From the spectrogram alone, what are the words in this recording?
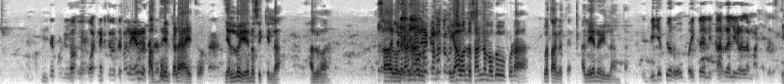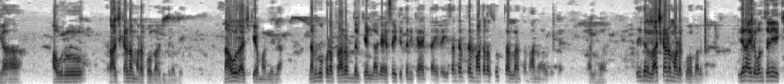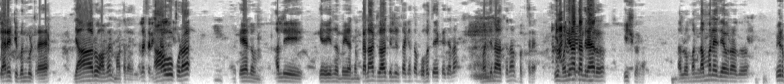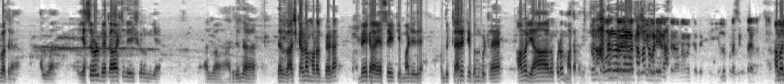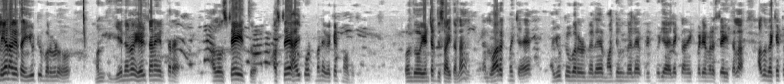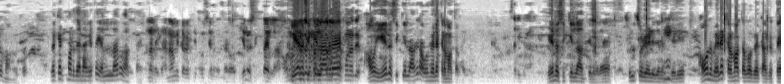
ಹದಿನೈದು ಕಡೆ ಆಯ್ತು. ಎಲ್ಲೂ ಏನು ಸಿಕ್ಕಿಲ್ಲ, ಅಲ್ವಾ? ಈಗ ಒಂದು ಸಣ್ಣ ಮಗು ಕೂಡ ಗೊತ್ತಾಗುತ್ತೆ. ಅಲ್ಲಿ ಏನು ಇಲ್ಲ ಅಂತ. ಬಿಜೆಪಿ ಅವರು ಬೈಕ್ ರ್ಯಾಲಿ ಕಾರ್ ರ್ಯಾಲಿಗಳೆಲ್ಲ ಮಾಡ್ತಿದ್ದಾರೆ ಈಗ ಅವರು ರಾಜಕಾರಣ ಮಾಡಕ್ ಹೋಗ್ಬಾರ್ದು ಇದರಲ್ಲಿ ನಾವು ರಾಜಕೀಯ ಮಾಡಲಿಲ್ಲ. ನನಗೂ ಕೂಡ ಪ್ರಾರಂಭದಲ್ಲಿ ಕೇಳಿದಾಗ ಎಸ್ ಐ ಟಿ ತನಿಖೆ ಆಗ್ತಾ ಇದೆ. ಈ ಸಂದರ್ಭದಲ್ಲಿ ಮಾತಾಡೋ ಸೂಕ್ತ ಅಲ್ಲ ಅಂತ ನಾನು ಆಗ್ಬಿಟ್ಟೆ ಅಲ್ವಾ? ಇದರ ರಾಜಕಾರಣ ಮಾಡಕ್ ಹೋಗ್ಬಾರ್ದು. ಇದೇನಾಗಿದೆ ಒಂದ್ಸಲಿ ಕ್ಲಾರಿಟಿ ಬಂದ್ಬಿಟ್ರೆ ಯಾರು ಆಮೇಲೆ ಮಾತಾಡೋದಿಲ್ಲ. ನಾವು ಕೂಡ ಏನು ಅಲ್ಲಿ ಏನು ನಮ್ಮ ಕರ್ನಾಟಕ ರಾಜ್ಯದಲ್ಲಿ ಇರ್ತಕ್ಕಂಥ ಬಹುತೇಕ ಜನ ಮಂಜುನಾಥನ ಭಕ್ತರೆ. ಈ ಮಂಜುನಾಥ ಅಂದ್ರೆ ಯಾರು? ಈಶ್ವರ. ಅಲ್ವಾ? ಮನ್- ನಮ್ಮನೆ ದೇವರು ಅದು. ವೀರಭದ್ರ. ಅಲ್ವಾ? ಹೆಸರುಗಳು ಬೇಕಾಷ್ಟಿದೆ ಈಶ್ವರನಿಗೆ. ಅಲ್ವಾ? ಅದರಿಂದ ರಾಜಕಾರಣ ಮಾಡೋದು ಬೇಡ. ಬೇಗ ಎಸ್ ಐ ಟಿ ಮಾಡಿದೆ. ಒಂದು ಕ್ಲಾರಿಟಿ ಬಂದ್ಬಿಟ್ರೆ ಆಮೇಲೆ ಯಾರು ಕೂಡ ಮಾತಾಡೋದಿಲ್ಲ. ಒಂದು ಅವಾಂತರಗಳನ್ನ ಸೃಷ್ಟಿ ಸರ್, ಅನಾಮಿಕ ವ್ಯಕ್ತಿ ಎಲ್ಲೂ ಕೂಡ ಸಿಗ್ತಾ ಇಲ್ಲ. ಆಮೇಲೆ ಏನಾಗುತ್ತೆ? ಯೂಟ್ಯೂಬರ್ಗಳು ಒಂದು ಏನೇನೋ ಹೇಳ್ತಾನೆ ಇರ್ತಾರೆ. ಅದೊಂದು ಸ್ಟೇ ಇತ್ತು. ಆ ಸ್ಟೇ ಹೈಕೋರ್ಟ್ ಮನೆ ವೆಕೆಟ್ ಮಾಡ್ಬಿಟ್ಟು ಒಂದು ಎಂಟತ್ತು ದಿವಸ ಆಯ್ತಲ್ಲ? ಒಂದು ವಾರಕ್ಕೆ ಮುಂಚೆ ಯೂಟ್ಯೂಬರ್ಗಳ ಮೇಲೆ ಮಾಧ್ಯಮದ ಮೇಲೆ ಪ್ರಿಂಟ್ ಮೀಡಿಯಾ ಎಲೆಕ್ಟ್ರಾನಿಕ್ ಮೀಡಿಯಾ ಮೇಲೆ ಸ್ಟೇ ಇತ್ತಲ್ಲ ಅದು ವೆಕೆಟ್ ಮಾಡ್ಬಿಟ್ಟು ವೆಕೆಟ್ ಮಾಡ್ದೆ ಏನಾಗುತ್ತೆ ಎಲ್ಲರೂ ಹಾಕ್ತಾ ಇದ್ದಾರೆ ಅಲ್ಲ ಈಗ ಅನಾಮಿಕ ವ್ಯಕ್ತಿ ತೋರಿಸಿ ಸರ್? ಅವ್ರು ಏನು ಸಿಗ್ತಾ ಇಲ್ಲ? ಅವ್ರು ಏನು ಸಿಕ್ಕಿಲ್ಲ ಅಂದ್ರೆ ಅವನು ಏನು ಸಿಕ್ಕಿಲ್ಲ ಅಂದ್ರೆ ಅವನ ಮೇಲೆ ಕ್ರಮ ತಗೋಬೇಕು ಸರ್ ಈಗ ಏನು ಸಿಕ್ಕಿಲ್ಲ ಅಂತ ಹೇಳಿದ್ರೆ ಸುಳ್ಳು ಸುಳ್ಳು ಹೇಳಿದ್ದೇನೆ ಅಂತೇಳಿ ಅವನ ಮೇಲೆ ಕ್ರಮ ತಗೋಬೇಕಾಗುತ್ತೆ.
